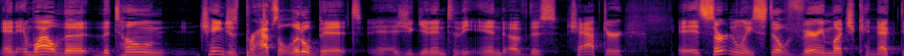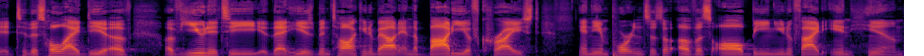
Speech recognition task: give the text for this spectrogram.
And and while the the tone changes perhaps a little bit as you get into the end of this chapter, it's certainly still very much connected to this whole idea of, of unity that he has been talking about and the body of Christ and the importance of us all being unified in him.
